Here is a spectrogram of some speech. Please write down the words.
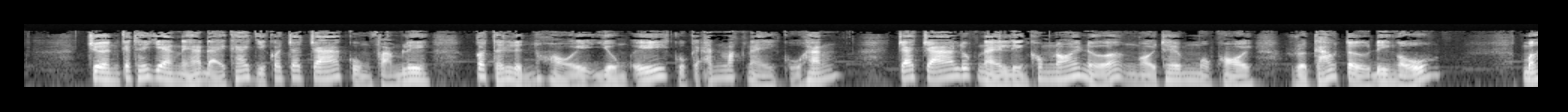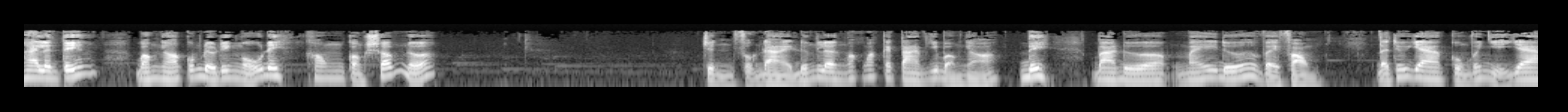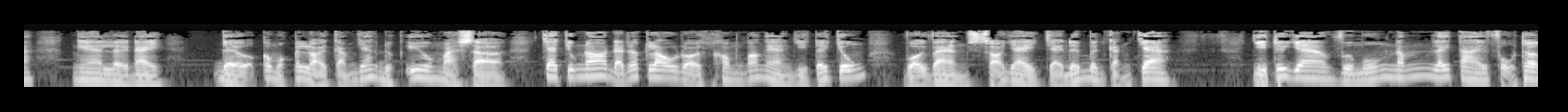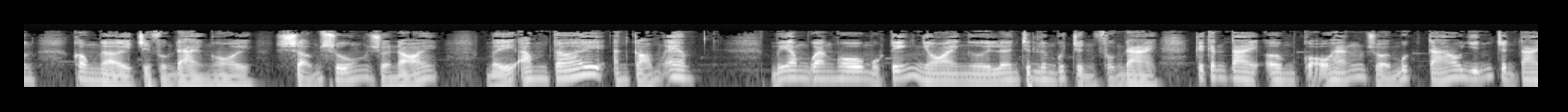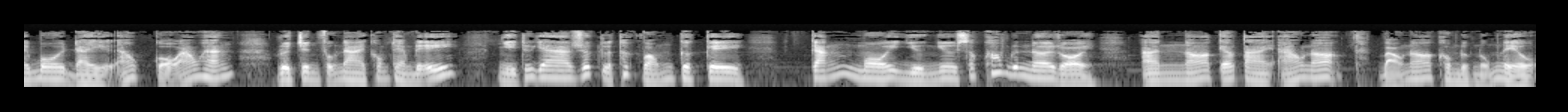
Trên cái thế gian này đại khái chỉ có Trá Trá cùng Phạm Liên có thể lĩnh hội dụng ý của cái ánh mắt này của hắn. Trá Trá lúc này liền không nói nữa, ngồi thêm một hồi rồi cáo từ đi ngủ. Mợ hai lên tiếng, bọn nhỏ cũng đều đi ngủ đi, không còn sớm nữa. Trình Phượng Đài đứng lên ngoắc ngoắc cái tai với bọn nhỏ, "Đi, ba đưa mấy đứa về phòng." Đại thiếu gia cùng với nhị gia nghe lời này đều có một cái loại cảm giác được yêu mà sợ. Cha chúng nó đã rất lâu rồi không có ngàn gì tới chúng, vội vàng xỏ giày chạy đến bên cạnh cha. Nhị thiếu gia vừa muốn nắm lấy tay phụ thân, không ngờ Trình Phượng Đài ngồi xổm xuống rồi nói: "Mỹ Âm tới, anh cõng em." Mỹ Âm quang hô một tiếng nhòi người lên trên lưng của Trình Phượng Đài, cái cánh tay ôm cổ hắn rồi mất táo dính trên tay bôi đầy áo cổ áo hắn, rồi Trình Phượng Đài không thèm để ý. Nhị thiếu gia rất là thất vọng cực kỳ, cắn môi dường như sắp khóc đến nơi rồi. Anh nó kéo tay áo nó, bảo nó không được nũng nịu.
